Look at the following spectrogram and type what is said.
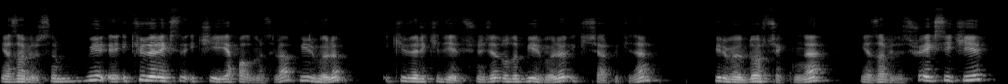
yazabilirsiniz. 1, 2 üzeri eksi 2'yi yapalım mesela. 1 bölü 2 üzeri 2 diye düşüneceğiz. O da 1 bölü 2 çarpı 2'den 1 bölü 4 şeklinde yazabiliriz. Şu eksi 2'yi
